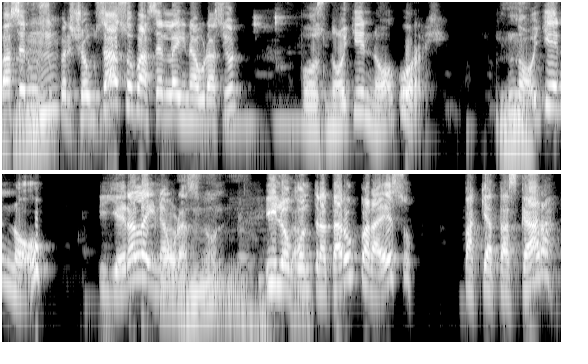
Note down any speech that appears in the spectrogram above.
va a hacer un super showzazo, va a hacer la inauguración. Pues no llenó, Borre. No llenó. Y era la inauguración. Y lo Claro. contrataron para eso, para que atascara.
